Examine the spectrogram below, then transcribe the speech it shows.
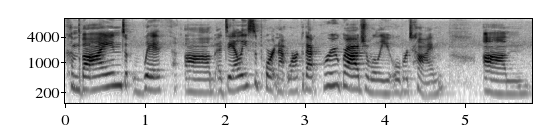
combined with um, a daily support network that grew gradually over time. Um,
